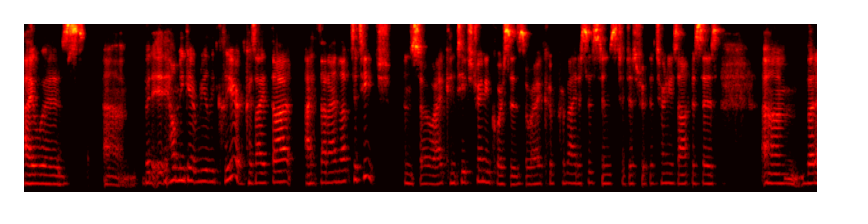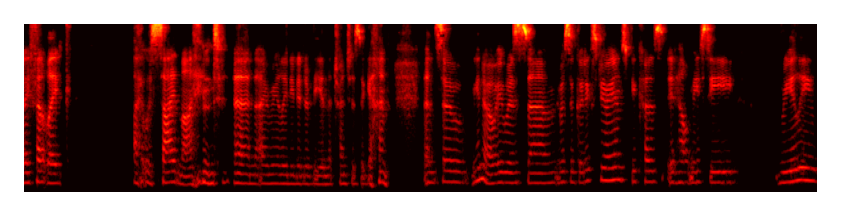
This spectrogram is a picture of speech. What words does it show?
I was, um, but it helped me get really clear because I thought I thought I loved to teach. And so I can teach training courses or I could provide assistance to district attorneys' offices. Um, but I felt like I was sidelined and I really needed to be in the trenches again. And so, you know, it was um, it was a good experience because it helped me see really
